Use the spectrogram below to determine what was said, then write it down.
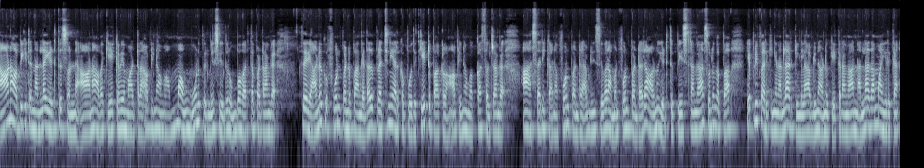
நானும் அபிகிட்ட நல்லா எடுத்து சொன்னேன். ஆனால் அவள் கேட்கவே மாட்றா அப்படின்னு அவங்க அம்மாவும் மூணு பேருமே சேர்ந்து ரொம்ப வருத்தப்படுறாங்க. சரி அணுக்கு ஃபோன் பண்ணுப்பாங்க. ஏதாவது பிரச்சனையாக இருக்க போது கேட்டு பார்க்கலாம் அப்படின்னு அவங்க அக்கா சொல்கிறாங்க ஆ சரிக்கா நான் ஃபோன் பண்ணுறேன் அப்படின்னு சிவராமன் ஃபோன் பண்ணுறாரு அணு எடுத்து பேசுகிறாங்க ஆ சொல்லுங்கப்பா. எப்படிப்பா இருக்கீங்க? நல்லா இருக்கீங்களா? அப்படின்னு அணு கேட்குறாங்க ஆ நல்லா தாம்மா இருக்கேன்.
